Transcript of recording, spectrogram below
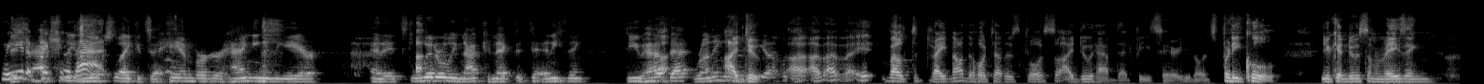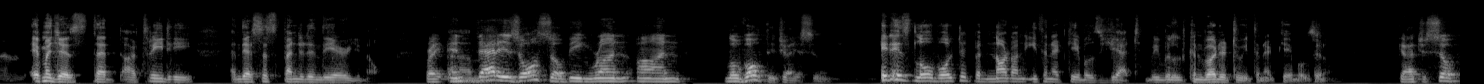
We need a picture of that. Looks like it's a hamburger hanging in the air, and it's uh, literally not connected to anything. Do you have uh, that running? I do. The, uh, I, I, well, right now the hotel is closed, so I do have that piece here. You know, it's pretty cool. You can do some amazing images that are 3D, and they're suspended in the air. You know. Right, and um, that is also being run on low voltage, I assume. It is low voltage, but not on Ethernet cables yet. We will convert it to Ethernet cables, you know. Gotcha. So,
